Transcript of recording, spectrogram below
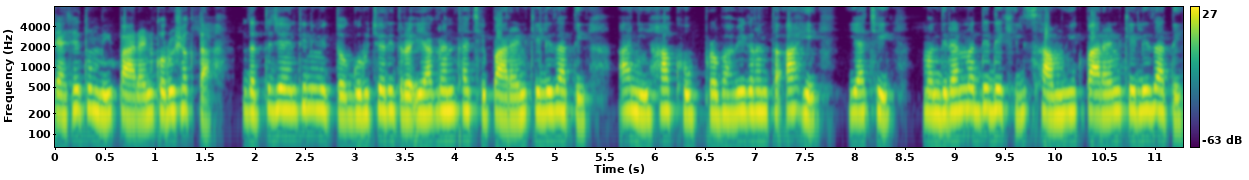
त्याचे तुम्ही पारायण करू शकता. दत्तजयंतीनिमित्त गुरुचरित्र या ग्रंथाचे पारायण केले जाते आणि हा खूप प्रभावी ग्रंथ आहे. याचे मंदिरांमध्ये देखील सामूहिक पारायण केले जाते.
